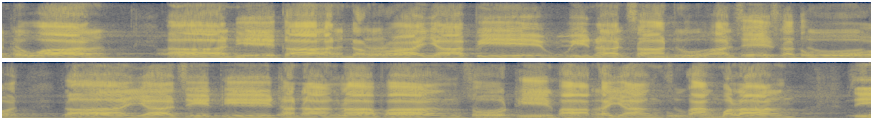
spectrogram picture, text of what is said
ัตวาอาเนกาอันตรายาปีวินาศสันตุอาเสสตุตายาสิทธิธนังลาพังโสทิภาคยังสุขังบาลังสิ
